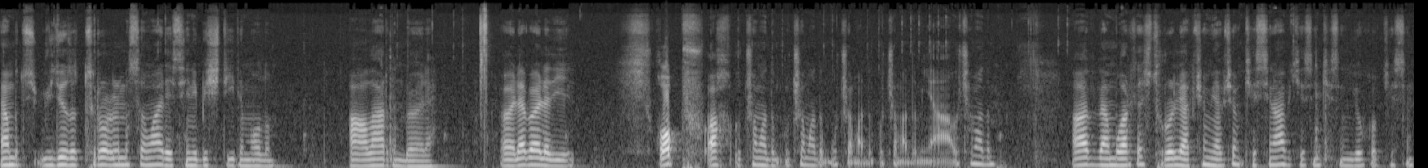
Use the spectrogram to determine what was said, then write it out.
Ben bu videoda troll olmasam var ya seni biçtiydim oğlum. Ağlardın böyle. Cık, Öyle böyle değil. Hop ah uçamadım uçamadım uçamadım uçamadım ya uçamadım. Abi ben bu arkadaş troll yapacağım yapacağım kesin abi kesin kesin yok yok kesin.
